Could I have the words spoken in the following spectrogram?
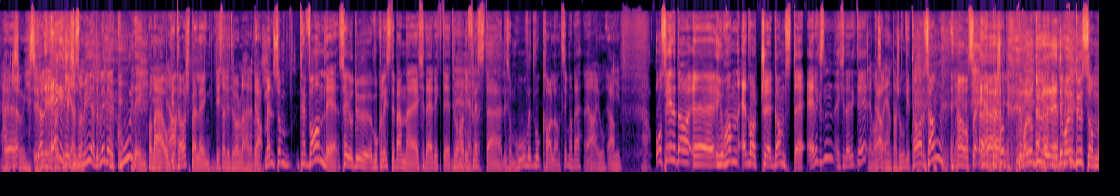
Jeg har ikke sunget så ja, mye, Egentlig ikke så mye. Det ble mer koring på deg, og Ja. gitarspilling. Bytta litt rolle her i Ja, dag. men som til vanlig så er jo du vokalist i bandet, er ikke det riktig? Du har de fleste liksom, hovedvokalene, sier man det? ja, jo. Ja. Lead. Og så er det da eh, Johan Edvard Gamste Eriksen, er ikke det riktig? Det var altså én person. Gitarsang. Ja, også én person. Det var jo du, det var jo du som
